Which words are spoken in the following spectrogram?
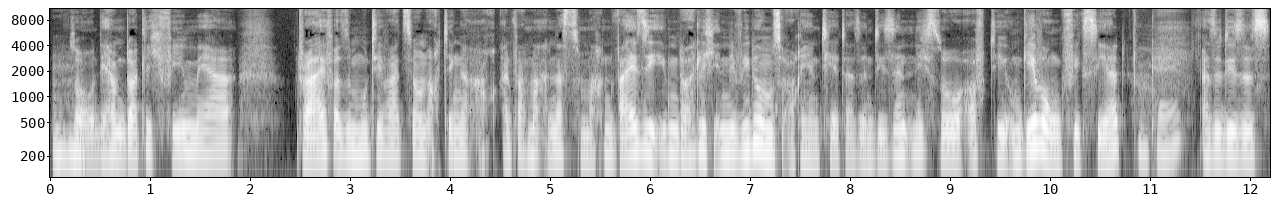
Mhm. So, die haben deutlich viel mehr Drive, also Motivation, auch Dinge auch einfach mal anders zu machen, weil sie eben deutlich individuumsorientierter sind. Die sind nicht so auf die Umgebung fixiert. Okay. Also dieses,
